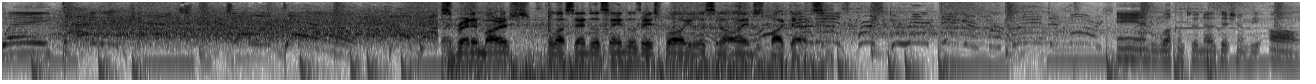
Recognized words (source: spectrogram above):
Jared! Way diving catch, Jo Adell. This is Brandon Marsh for Los Angeles Angels Baseball. You listen to All Angels Podcast. his first career digger for Brandon Marsh? And welcome to another edition of the All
